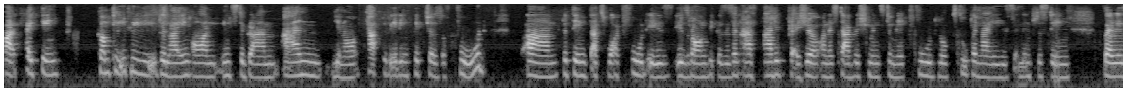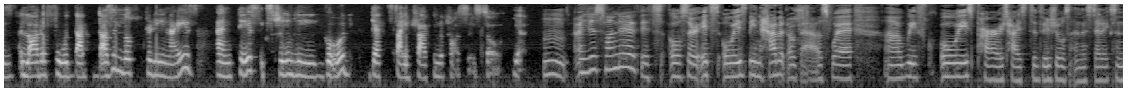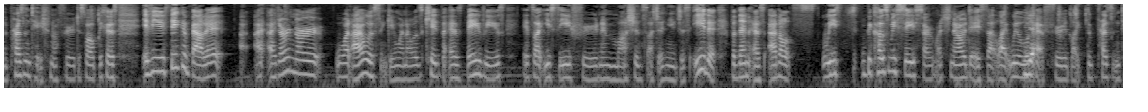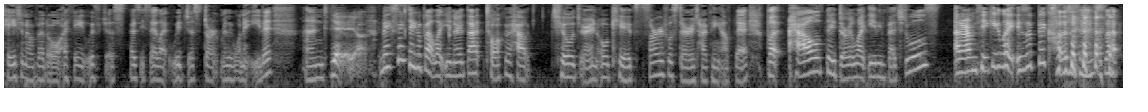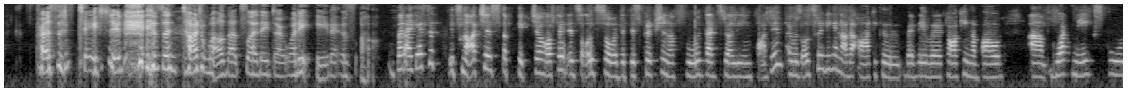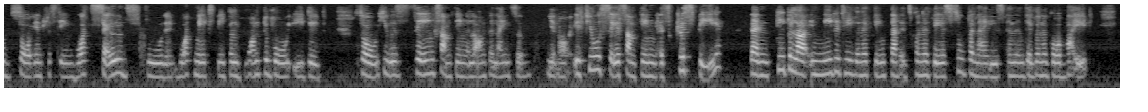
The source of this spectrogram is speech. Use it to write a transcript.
But I think completely relying on Instagram and, you know, captivating pictures of food um, to think that's what food is is wrong because there's an added pressure on establishments to make food look super nice and interesting whereas a lot of food that doesn't look pretty nice and tastes extremely good gets sidetracked in the process so yeah Mm, I just wonder if it's also it's always been a habit of ours where uh, we've always prioritized the visuals and aesthetics and the presentation of food as well. Because if you think about it, I, I don't know what I was thinking when I was a kid, but as babies, it's like you see food and mush and such and you just eat it. But then as adults, we, because we see so much nowadays that like we look yeah. at food, like the presentation of it, or I think we've just, as you say, like we just don't really want to eat it. And yeah, yeah, yeah. Makes me think about like, you know, that talk of how children or kids, sorry for stereotyping out there, but how they don't like eating vegetables and I'm thinking, like, is it because that presentation isn't done well? That's why they don't want to eat it as well. But I guess it, it's not just the picture of it, it's also the description of food that's really important. I was also reading another article where they were talking about um, what makes food so interesting, what sells food, and what makes people want to go eat it. So he was saying something along the lines of, you know, if you say something as crispy, then people are immediately going to think that it's going to taste super nice and then they're going to go buy it.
